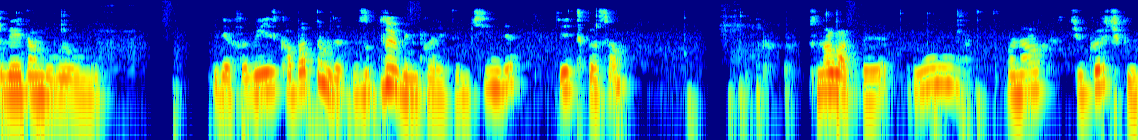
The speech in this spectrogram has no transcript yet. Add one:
V'den dolayı olmuyor. Bir dakika V'yi kapattım da zıplıyor benim karakterim. Şimdi C tıklasam. Şuna bak be. Oo, bana yukarı çıkıyor.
